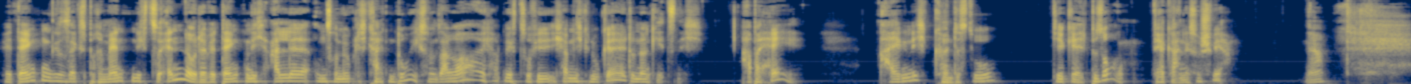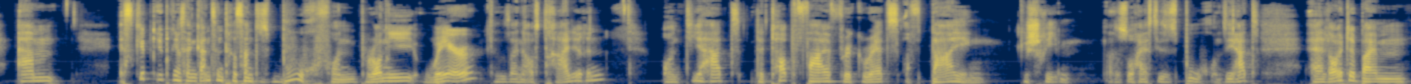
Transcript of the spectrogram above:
wir denken dieses Experiment nicht zu Ende oder wir denken nicht alle unsere Möglichkeiten durch, sondern sagen, oh, ich habe nicht so viel, ich habe nicht genug Geld und dann geht's nicht. Aber hey, eigentlich könntest du dir Geld besorgen. Wäre gar nicht so schwer. Ja. Ähm, es gibt übrigens ein ganz interessantes Buch von Bronnie Ware, das ist eine Australierin, und die hat The Top Five Regrets of Dying geschrieben. Also so heißt dieses Buch. Und sie hat äh, Leute beim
